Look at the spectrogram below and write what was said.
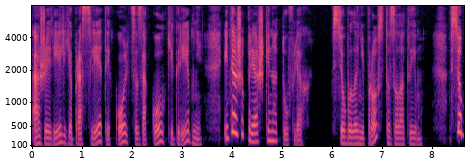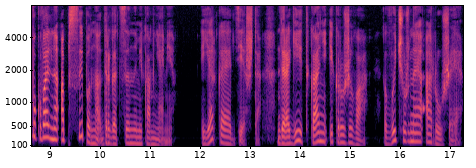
Ожерелья, браслеты, кольца, заколки, гребни и даже пряжки на туфлях. Все было не просто золотым, все буквально обсыпано драгоценными камнями. Яркая одежда, дорогие ткани и кружева, вычурное оружие.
